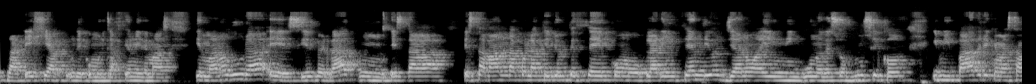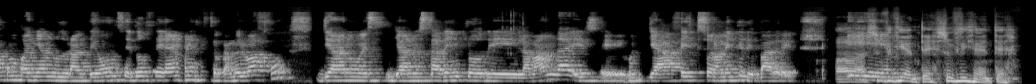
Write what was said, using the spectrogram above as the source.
estrategia de comunicación y demás. Y en Mano Dura, eh, sí es verdad, mm, esta, esta banda con la que yo empecé como Clara Incendio, ya no hay ninguno de esos músicos y mi padre que me está acompañando durante 11, 12 años tocando el bajo, ya no, es, ya no está dentro de la banda, es, eh, ya hace solamente de padre. Ah, suficiente, suficiente.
